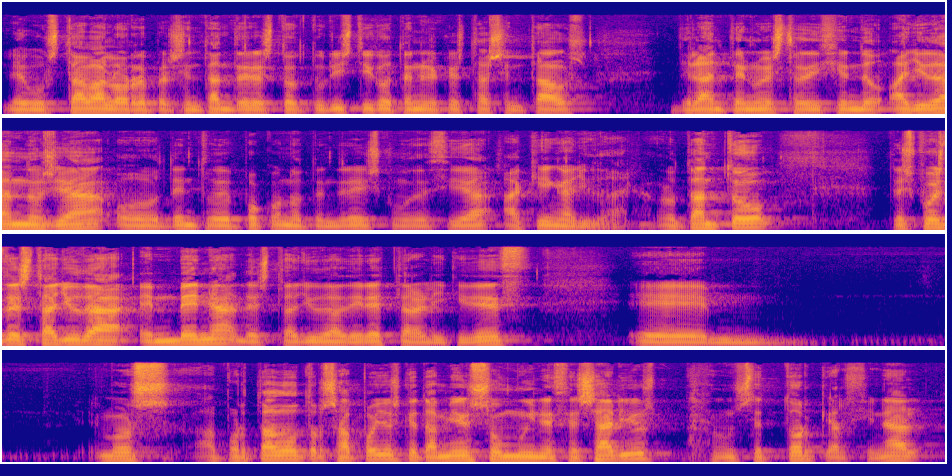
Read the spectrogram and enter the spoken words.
le gustaba a los representantes del sector turístico tener que estar sentados delante nuestra diciendo ayudadnos ya o dentro de poco no tendréis, como decía, a quién ayudar. Por lo tanto, después de esta ayuda en vena, de esta ayuda directa a la liquidez, eh, hemos aportado otros apoyos que también son muy necesarios un sector que al final,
